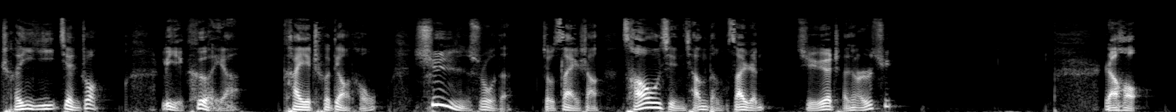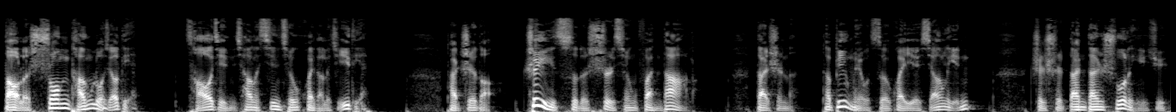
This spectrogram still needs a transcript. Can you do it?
陈一见状，立刻呀开车掉头，迅速的就载上曹锦强等三人绝尘而去。然后到了双塘落脚点，曹锦强的心情坏到了极点，他知道。这次的事情犯大了，但是呢，他并没有责怪叶祥林，只是单单说了一句：“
